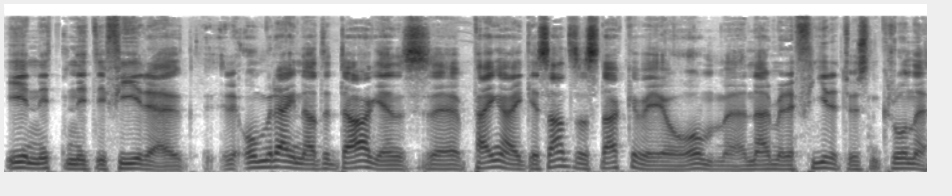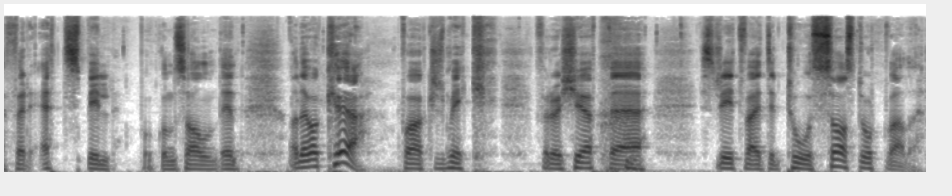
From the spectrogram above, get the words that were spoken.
i 1994. Omregna til dagens eh, penger, ikke sant, så snakker vi jo om nærmere 4000 kroner for ett spill på konsollen din. Og det var kø på Akersmik for å kjøpe Street Fighter 2. Så stort var det.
